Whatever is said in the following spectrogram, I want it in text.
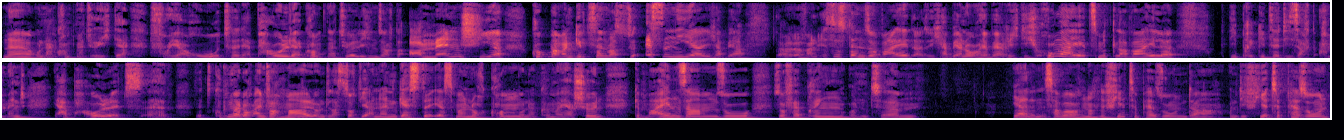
Ne? Und dann kommt natürlich der Feuerrote, der Paul, der kommt natürlich und sagt, oh Mensch, hier, guck mal, wann gibt's denn was zu essen hier? Ich habe ja, äh, wann ist es denn soweit? Also ich habe ja noch, ich hab ja richtig Hunger jetzt mittlerweile die Brigitte, die sagt, ach Mensch, ja Paul, jetzt, äh, jetzt gucken wir doch einfach mal und lass doch die anderen Gäste erstmal noch kommen und dann können wir ja schön gemeinsam so, so verbringen und ähm, ja, dann ist aber auch noch eine vierte Person da und die vierte Person,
